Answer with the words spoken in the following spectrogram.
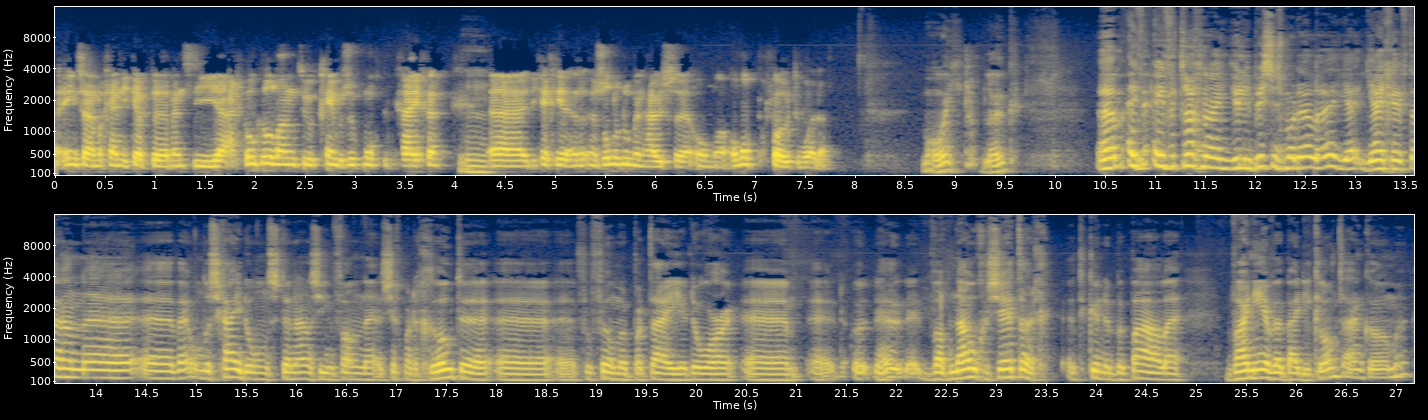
eenzame gehandicapte mensen die eigenlijk ook heel lang natuurlijk geen bezoek mochten krijgen. Mm. die kregen een, een zonnebloem in huis om, om te worden. Mooi, leuk. Ehm, even, even terug naar jullie businessmodellen. Jij, jij geeft aan, uh, wij onderscheiden ons ten aanzien van zeg maar de grote fulfillmentpartijen door ehm, wat nauwgezetter te kunnen bepalen wanneer we bij die klant aankomen.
